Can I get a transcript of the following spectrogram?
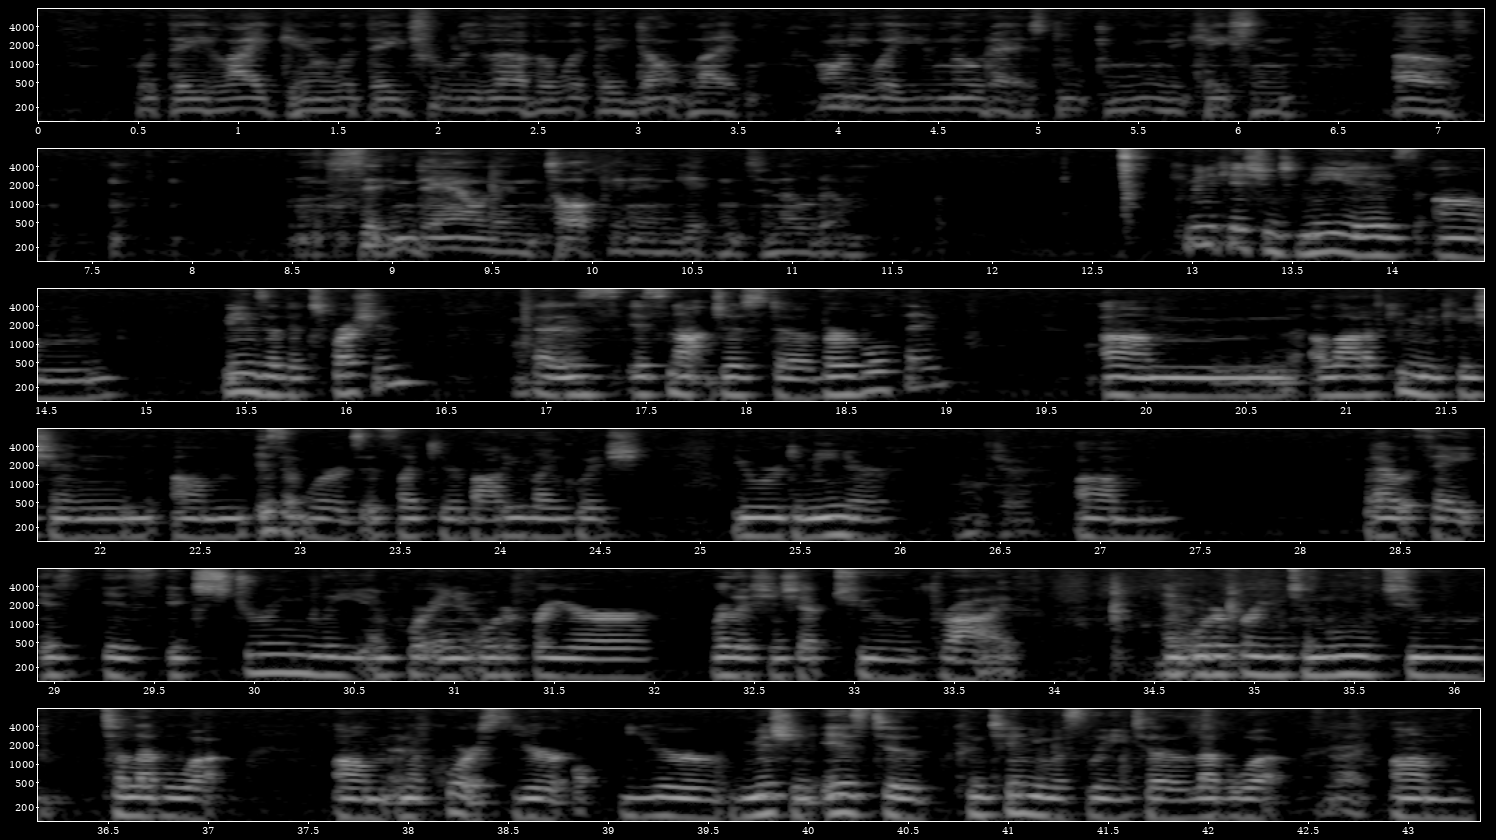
what they like and what they truly love and what they don't like. Only way you know that is through communication of sitting down and talking and getting to know them. Communication to me is um, means of expression? Because it's not just a verbal thing. Um, a lot of communication um, isn't words; it's like your body language, your demeanor. Okay. Um, but I would say is is extremely important in order for your relationship to thrive, in order for you to move to to level up. Um, and of course, your your mission is to continuously to level up. Right. Um,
